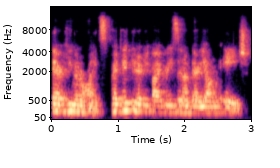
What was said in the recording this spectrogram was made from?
their human rights, particularly by reason of their young age.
